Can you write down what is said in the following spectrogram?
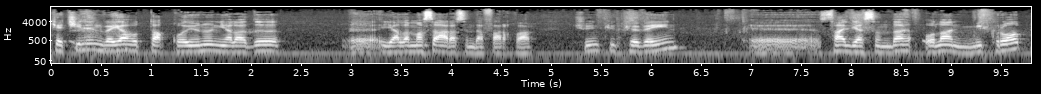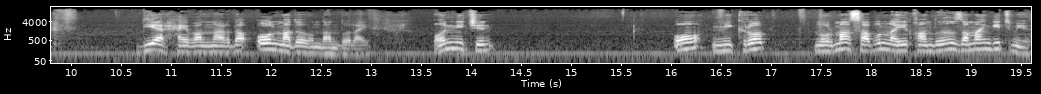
keçinin veyahut da koyunun yaladığı e, yalaması arasında fark var. Çünkü köpeğin e, salyasında olan mikrop diğer hayvanlarda olmadığından dolayı. Onun için o mikrop normal sabunla yıkandığı zaman gitmiyor.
